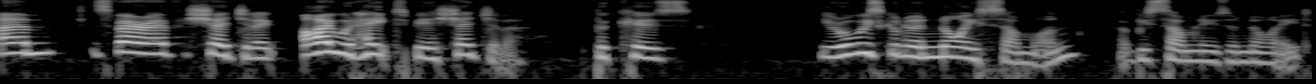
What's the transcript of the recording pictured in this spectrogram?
Um, Zverev scheduling. I would hate to be a scheduler because you're always going to annoy someone. There'll be someone who's annoyed.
